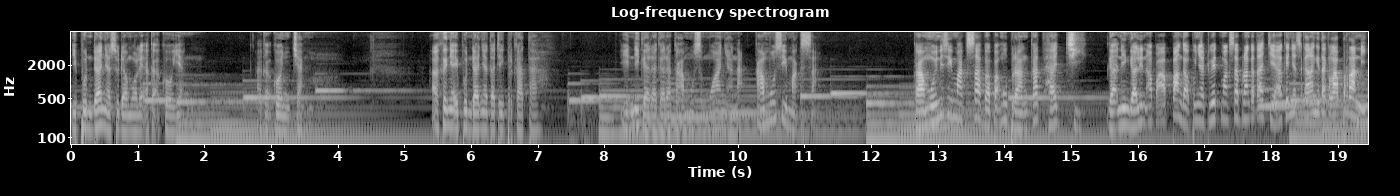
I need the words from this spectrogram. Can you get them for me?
ibundanya sudah mulai agak goyang agak goncang. Akhirnya ibundanya tadi berkata, ini gara-gara kamu semuanya nak, kamu sih maksa. Kamu ini sih maksa bapakmu berangkat haji, gak ninggalin apa-apa, gak punya duit maksa berangkat haji. Akhirnya sekarang kita kelaparan nih.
